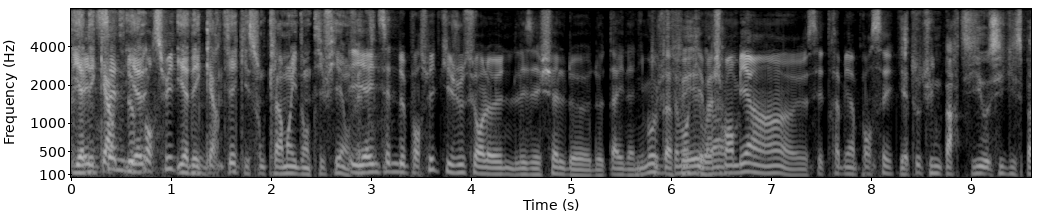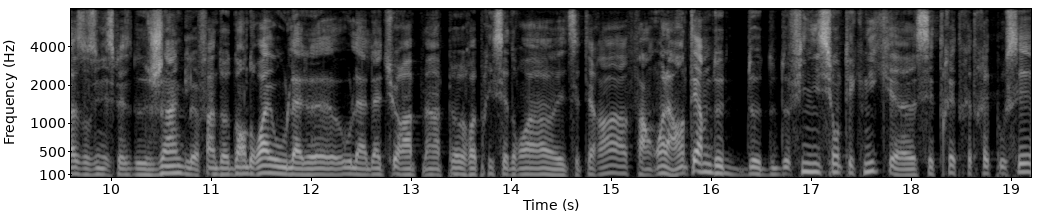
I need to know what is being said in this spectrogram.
il y a il y a des quartiers- de il y a- poursuite. il y a des quartiers qui sont clairement identifiés, en Il y a une scène de poursuite qui joue sur le- les échelles de, de taille d'animaux, justement, fait, qui est voilà. vachement bien. hein, euh, C'est très bien pensé. Il y a toute une partie aussi qui se passe dans une espèce de jungle, enfin de- d'endroits où la, où la nature a un peu repris ses droits, etc. Enfin voilà, en termes de, de, de- de finition technique, euh, c'est très très très poussé.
